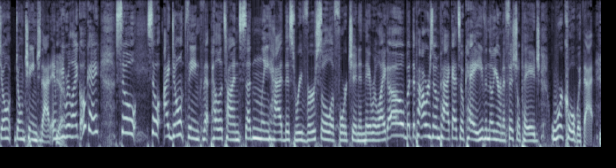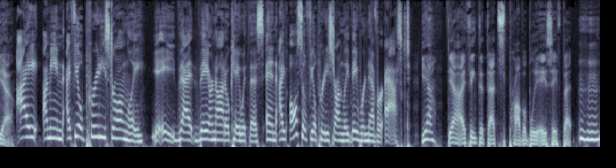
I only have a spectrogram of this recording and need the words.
Don't don't change that." And Yeah. we were like, "Okay." So so I don't think that Peloton suddenly had this reversal of fortune, and they were like, "Oh, but the Power Zone pack, that's okay. Even though you're an official page, we're cool with that." Yeah. I I mean, I feel pretty strongly that they are not okay with this, and I also feel pretty strongly they were never asked. yeah yeah i think that that's probably a safe bet mm-hmm.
